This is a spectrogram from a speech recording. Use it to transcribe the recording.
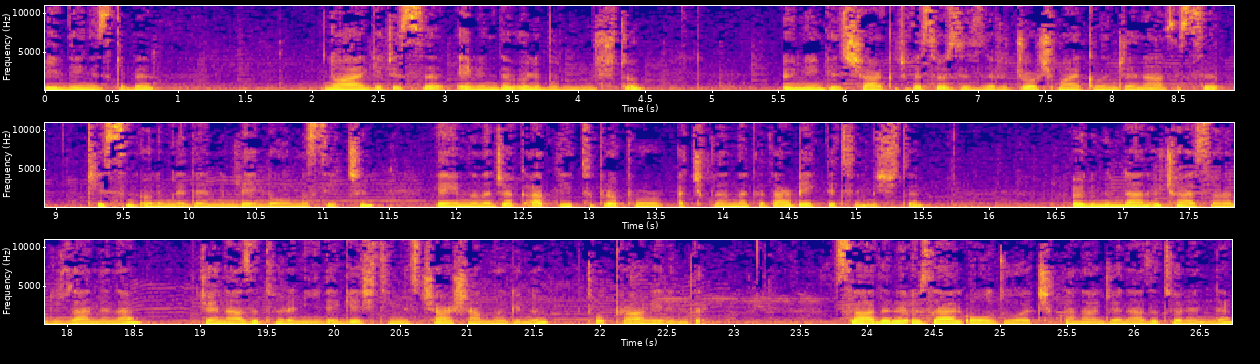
Bildiğiniz gibi Noel gecesi evinde ölü bulunmuştu. Ünlü İngiliz şarkıcı ve söz yazarı George Michael'ın cenazesi kesin ölüm nedeninin belli olması için yayınlanacak adli tıp rapor açıklanana kadar bekletilmişti. Ölümünden 3 ay sonra düzenlenen cenaze töreniyle geçtiğimiz çarşamba günü toprağa verildi. Sade ve özel olduğu açıklanan cenaze törenine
